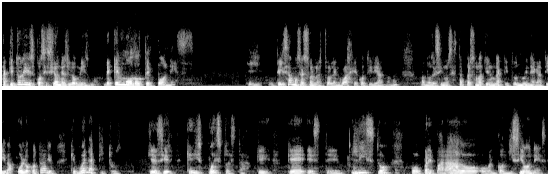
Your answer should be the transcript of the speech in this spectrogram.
Actitud y disposición es lo mismo. ¿De qué modo te pones? Y utilizamos eso en nuestro lenguaje cotidiano. ¿no? Cuando decimos, esta persona tiene una actitud muy negativa, o lo contrario, qué buena actitud. Quiere decir, qué dispuesto está, qué, qué este, listo o preparado o en condiciones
